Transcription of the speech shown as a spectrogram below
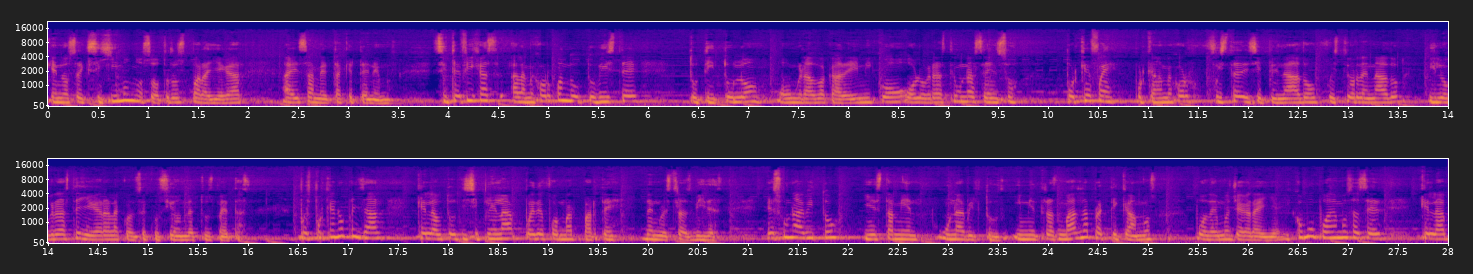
que nos exigimos nosotros para llegar a esa meta que tenemos. Si te fijas, a lo mejor cuando tuviste tu título o un grado académico o lograste un ascenso, ¿por qué fue? Porque a lo mejor fuiste disciplinado, fuiste ordenado y lograste llegar a la consecución de tus metas. Pues ¿por qué no pensar que la autodisciplina puede formar parte de nuestras vidas? Es un hábito y es también una virtud. Y mientras más la practicamos, podemos llegar a ella. ¿Y cómo podemos hacer que la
